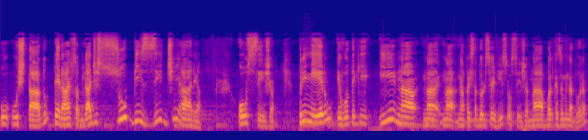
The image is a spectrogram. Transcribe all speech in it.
o, o Estado terá responsabilidade subsidiária. Ou seja, Primeiro, eu vou ter que ir na, na, na, na prestadora de serviço, ou seja, na banca examinadora,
